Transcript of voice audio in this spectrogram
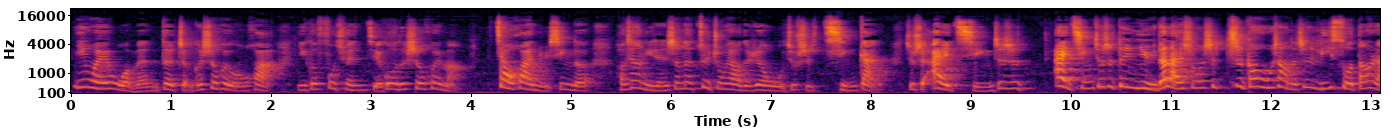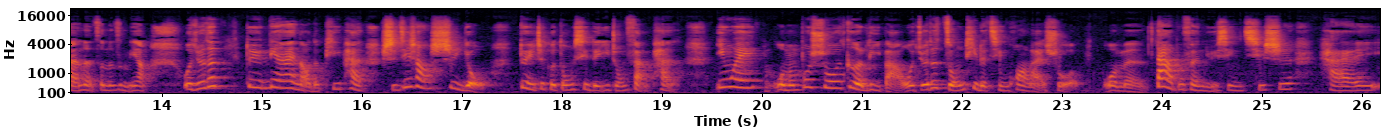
因为我们的整个社会文化一个父权结构的社会嘛。教化女性的，好像你人生的最重要的任务就是情感，就是爱情，这是爱情，就是对女的来说是至高无上的，这是理所当然的，怎么怎么样？我觉得对于恋爱脑的批判，实际上是有对这个东西的一种反叛，因为我们不说个例吧，我觉得总体的情况来说，我们大部分女性其实还。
